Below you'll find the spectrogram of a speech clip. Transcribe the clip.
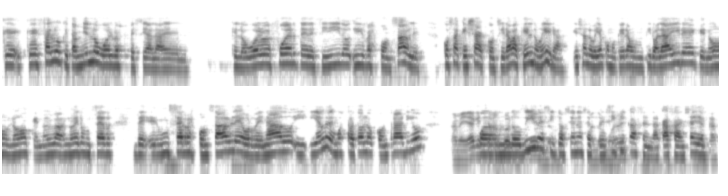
que, que, es algo que también lo vuelve especial a él, que lo vuelve fuerte, decidido y responsable cosa que ella consideraba que él no era. Ella lo veía como que era un tiro al aire, que no, no, que no iba, no era un ser de, un ser responsable, ordenado, y, él le demuestra todo lo contrario. A medida que cuando vive situaciones específicas en la casa de ella.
